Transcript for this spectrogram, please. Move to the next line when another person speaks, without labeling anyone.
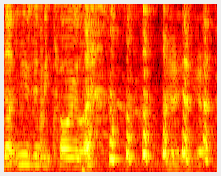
Not using my toilet. yeah,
